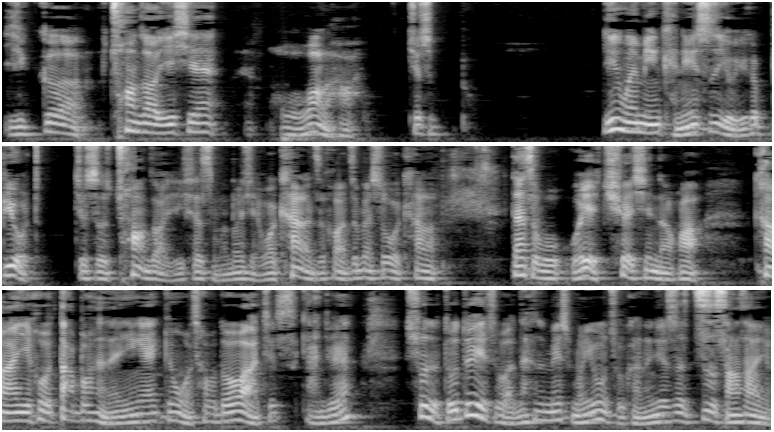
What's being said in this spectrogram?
一个创造一些，我忘了哈，就是英文名肯定是有一个 Build。就是创造一些什么东西，我看了之后，这本书我看了，但是我我也确信的话，看完以后，大部分人应该跟我差不多吧，就是感觉说的都对，是吧？但是没什么用处，可能就是智商上有，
